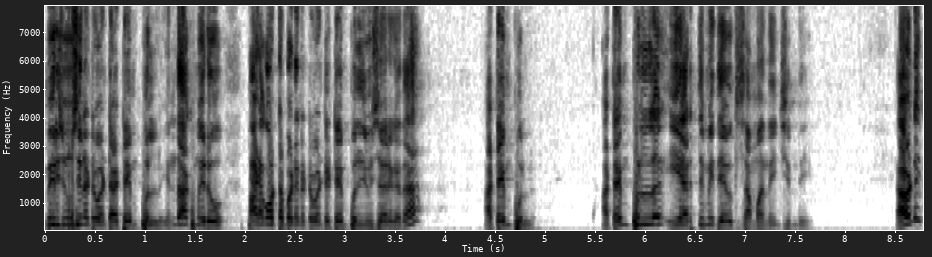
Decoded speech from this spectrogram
మీరు చూసినటువంటి ఆ టెంపుల్. ఇందాక మీరు పడగొట్టబడినటువంటి టెంపుల్ చూశారు కదా? ఆ టెంపుల్. ఆ టెంపుల్ ఈ అర్తిమీదేవికి సంబంధించింది. కాబట్టి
